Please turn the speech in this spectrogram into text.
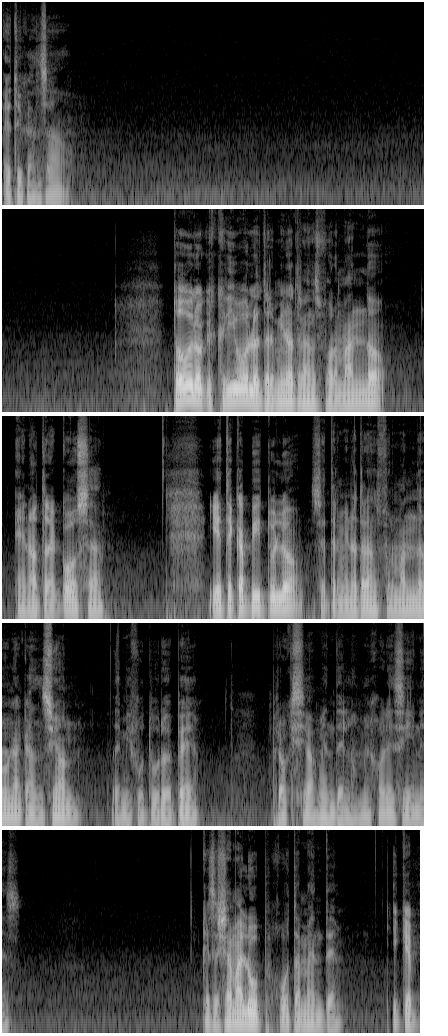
Estoy cansado. Todo lo que escribo lo termino transformando en otra cosa. Y este capítulo se terminó transformando en una canción de mi futuro EP, próximamente en los mejores cines, que se llama Loop, justamente, y que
